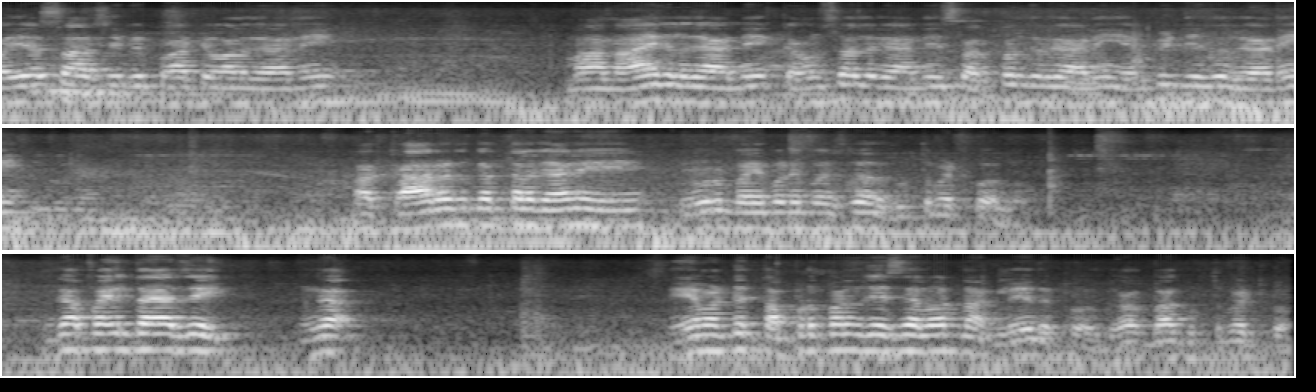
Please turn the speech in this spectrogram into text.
వైఎస్ఆర్సీపీ పార్టీ వాళ్ళు కానీ మా నాయకులు కానీ కౌన్సిలర్లు కానీ సర్పంచులు కానీ ఎంపీటీసీలు కానీ ఆ కార్యకర్తలు కానీ ఎవరు భయపడే పరిస్థితులు అది గుర్తుపెట్టుకోవాలి. ఇంకా ఫైల్ తయారు చేయి. ఇంకా ఏమంటే తప్పుడు పనులు చేసే అలవాటు నాకు లేదు ఇప్పుడు. బాగా గుర్తుపెట్టుకో.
